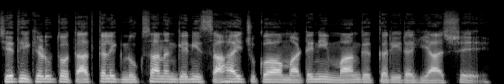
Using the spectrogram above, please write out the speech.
જેથી ખેડૂતો તાત્કાલિક નુકસાન અંગેની સહાય ચૂકવવા માટેની માંગ કરી રહ્યા છે.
